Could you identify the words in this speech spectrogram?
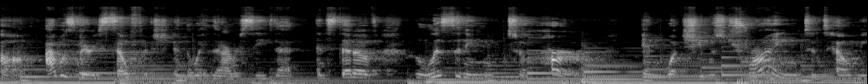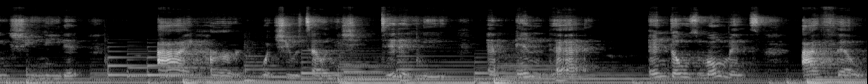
um, I was very selfish in the way that I received that. Instead of listening to her and what she was trying to tell me she needed, I heard what she was telling me she didn't need. And in that, in those moments, I felt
